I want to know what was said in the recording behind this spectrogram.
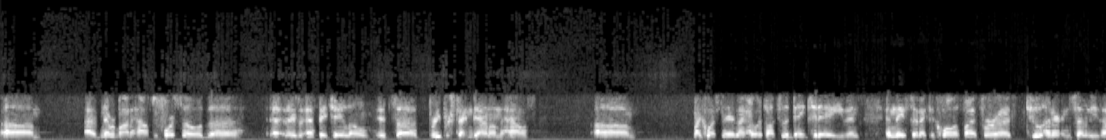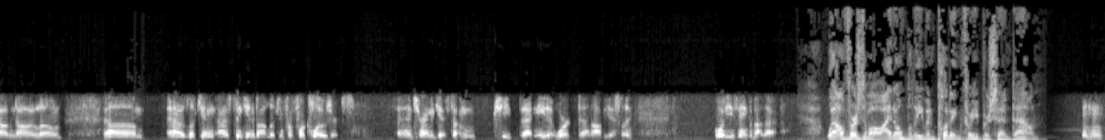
Um, I've never bought a house before, so the uh, there's an FHA loan. It's uh, 3% down on the house. Um, my question is, I, I talked to talk to the bank today even, and they said I could qualify for a $270,000 loan. Um, and I was looking, I was thinking about looking for foreclosures and trying to get something cheap that needed work done, obviously. What do you think about that? Well, first of all, I don't believe in putting 3% down. Mm-hmm.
